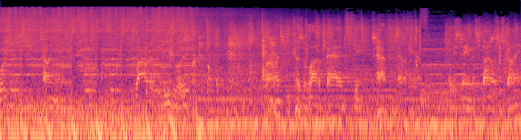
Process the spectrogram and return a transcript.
the voices? Telling you. Louder than usual, isn't it? Well, that's because a lot of bad things happen down here. Are they saying that Stiles is dying?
